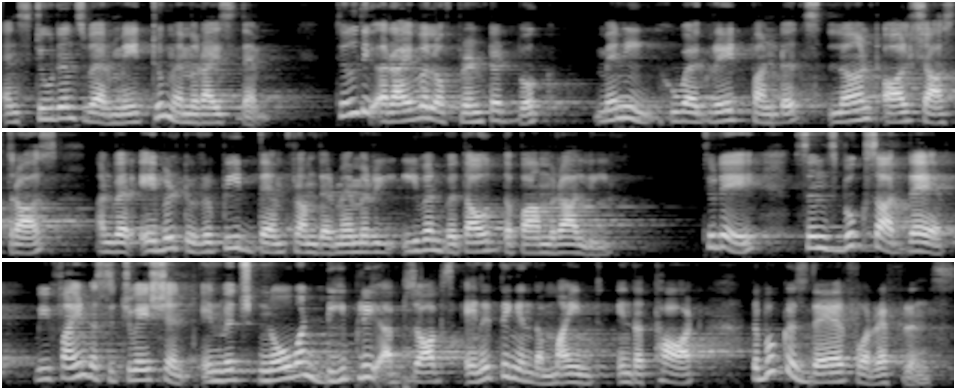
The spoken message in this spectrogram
and students were made to memorize them. Till the arrival of printed book, many who were great Pandits learnt all Shastras and were able to repeat them from their memory even without the Palmyra leaf. Today, since books are there, we find a situation in which no one deeply absorbs anything in the mind, in the thought, the book is there for reference.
